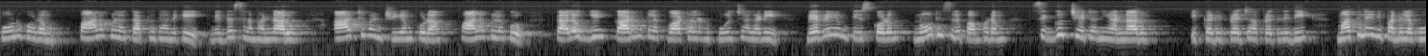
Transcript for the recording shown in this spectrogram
పూనుకోవడం పాలకుల తప్పిదానికి నిదర్శనమన్నారు. ఆర్టీవన్ జీఎం కూడా పాలకులకు తలొగ్గి కార్మికుల క్వార్టర్లను కూల్చాలని నిర్ణయం తీసుకోవడం నోటీసులు పంపడం సిగ్గుచ్చేటని అన్నారు. ఇక్కడి ప్రజాప్రతినిధి మతిలేని పనులకు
